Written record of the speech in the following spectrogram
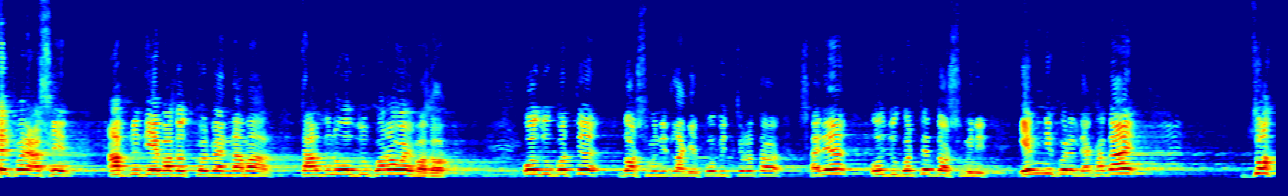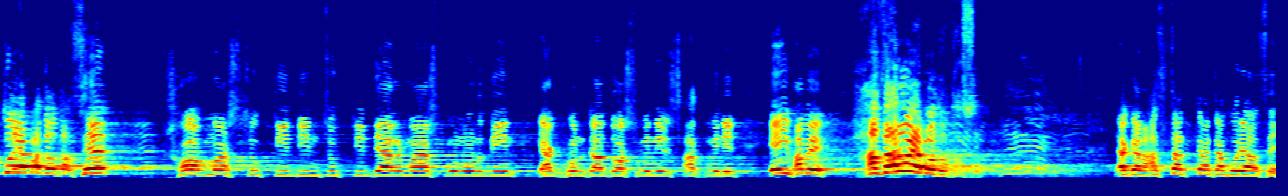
এরপরে আসেন, আপনি যে এবাদত করবেন, নামাজ তার জন্য অজু করাও এবাদত। অজু করতে দশ মিনিট লাগে, পবিত্রতা সারে অজু করতে দশ মিনিট। এমনি করে দেখা যায়, যত এবাদত আছে, সব মাস চুক্তি, দিন চুক্তি, দেড় মাস, পনেরো দিন, এক ঘণ্টা, দশ মিনিট, সাত মিনিট, এইভাবে হাজারো এবাদত আছে। একটা রাস্তার কাঁটা পড়ে আছে,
